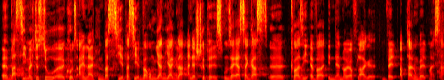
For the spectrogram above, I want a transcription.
Äh, Basti, möchtest du äh, kurz einleiten, was hier passiert? Warum Jan Jagler an der Strippe ist, unser erster Gast äh, quasi ever in der Neuauflage, Wel Abteilung Weltmeister?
